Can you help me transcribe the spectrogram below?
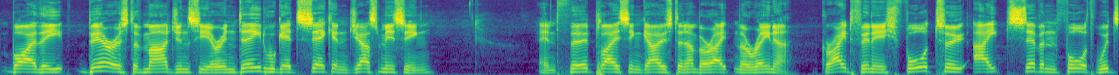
by the barest of margins here. Indeed will get second, just missing. And third placing goes to number eight, Marina. Great finish. 4 2 8 7 fourth Woods.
